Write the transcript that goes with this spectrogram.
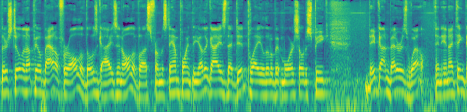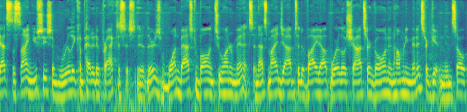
there's still an uphill battle for all of those guys and all of us from a standpoint. The other guys that did play a little bit more, so to speak, they've gotten better as well. And, and I think that's the sign. You see some really competitive practices. There's one basketball in 200 minutes, and that's my job to divide up where those shots are going and how many minutes are getting. And so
